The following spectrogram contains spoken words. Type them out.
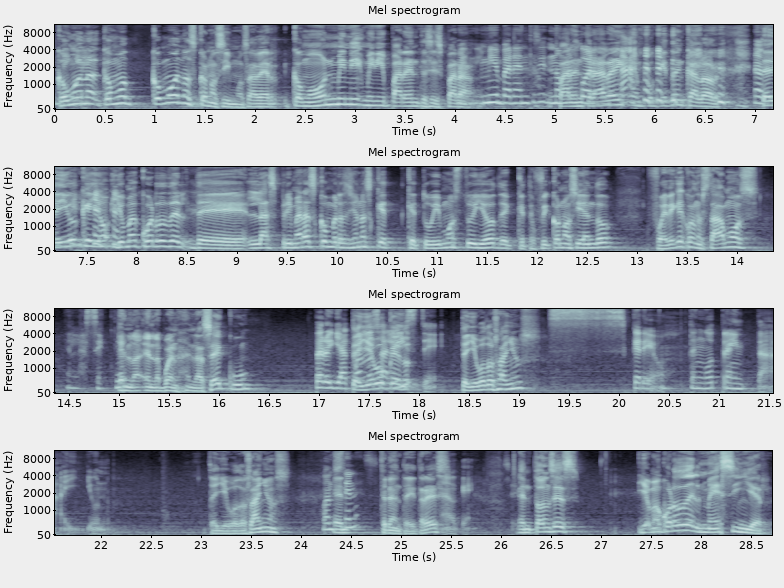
¿Cómo, cómo, cómo nos conocimos? A ver, como un mini, mini paréntesis para... Mi, paréntesis, no Para entrar en, un poquito en calor. te digo que yo, yo me acuerdo de, las primeras conversaciones que, tuvimos tú y yo, de que te fui conociendo, fue de que cuando estábamos... En la secu. En la, bueno, en la secu. Pero ya cuando llevo saliste. ¿Te llevo dos años? Creo. Tengo 31. Te llevo dos años. ¿Cuántos tienes? 33. Ah, ok. Entonces, yo me acuerdo del Messenger.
